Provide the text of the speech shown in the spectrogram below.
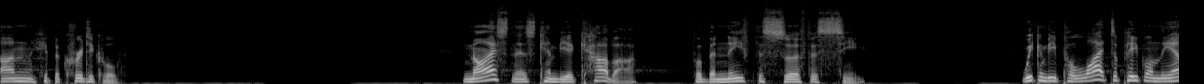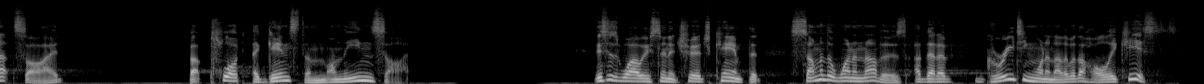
unhypocritical. Niceness can be a cover for beneath the surface sin. We can be polite to people on the outside but plot against them on the inside. This is why we've seen at church camp that some of the one another's are that of greeting one another with a holy kiss.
